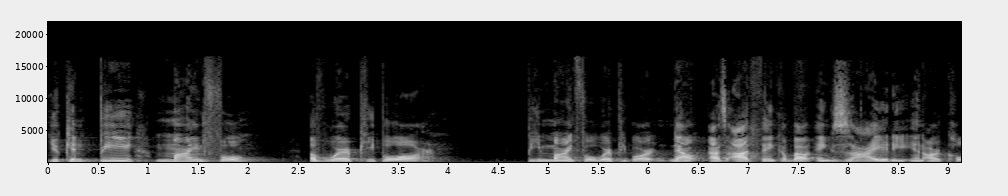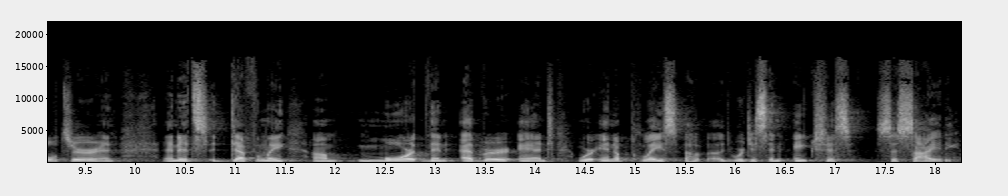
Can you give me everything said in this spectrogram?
you can be mindful of where people are. Be mindful where people are. Now, as I think about anxiety in our culture, and, and it's definitely um, more than ever, and we're in a place, of, uh, we're just an anxious society.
